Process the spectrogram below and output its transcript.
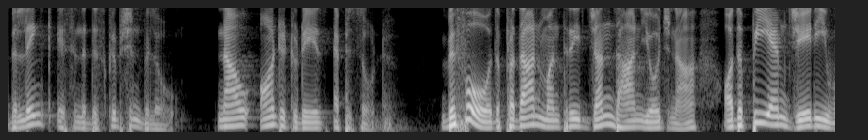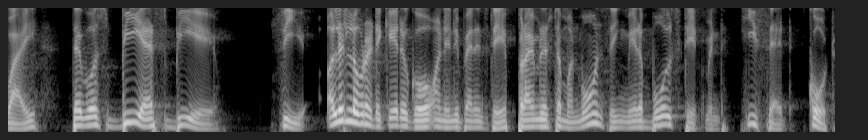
The link is in the description below. Now, on to today's episode. Before the Pradhan Mantri Jan Dhan Yojana or the PMJDY, there was BSBA. See, a little over a decade ago on Independence Day, Prime Minister Manmohan Singh made a bold statement. He said, quote,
